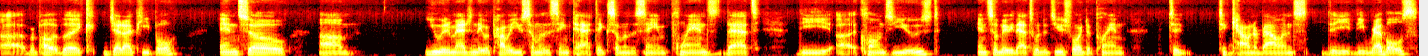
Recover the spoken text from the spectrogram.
uh republic jedi people. And so um you would imagine they would probably use some of the same tactics some of the same plans that the uh, clones used. And so maybe that's what it's used for to plan to to counterbalance the the rebels.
